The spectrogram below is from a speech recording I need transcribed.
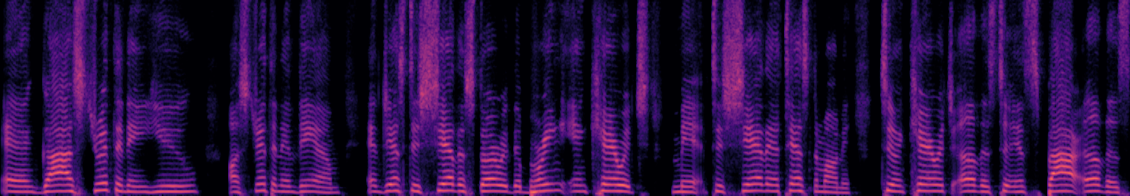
and God strengthening you or strengthening them and just to share the story, to bring encouragement, to share their testimony, to encourage others, to inspire others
